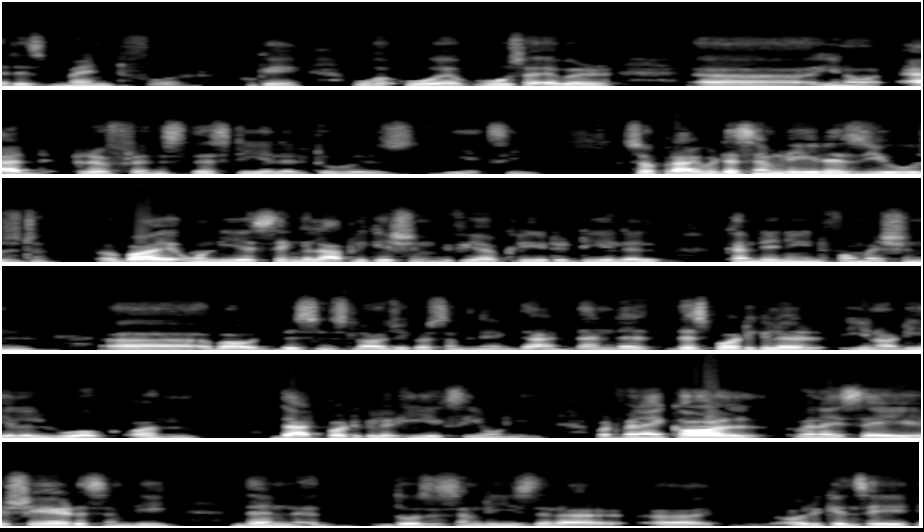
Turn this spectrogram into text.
that is meant for okay? Whosoever uh, you know add reference this DLL to his exe so private assembly it is used by only a single application if you have created DLL containing information uh, about business logic or something like that then the, this particular you know DLL work on that particular exe only. But when I call when I say a shared assembly then those assemblies that are uh, or you can say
